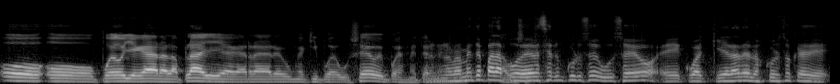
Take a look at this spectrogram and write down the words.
O, puedo llegar a la playa y agarrar un equipo de buceo y puedes meterme. Normalmente para poder hacer un curso de buceo, eh, cualquiera de los cursos que,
